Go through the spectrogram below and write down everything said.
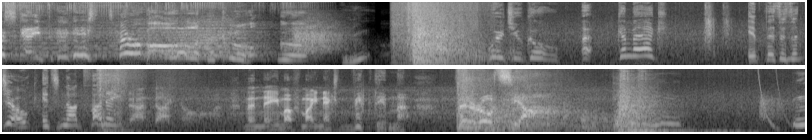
escaped. He's terrible. Where'd you go? Uh, come back. If this is a joke, it's not funny. And I know the name of my next victim Ferocia. Auntie,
